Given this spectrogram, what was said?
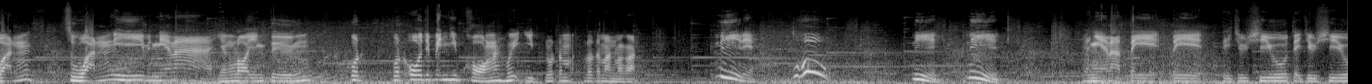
วนสวนนี่เป็นไงล่ะยังรอยังตึงกดกดโอจะเป็นหยิบของนะเฮ้ยหยิบรถรถน้ำมันมาก่อน นี่เนี่ยวู้นี่นี่เป็นไงล่ะเตะเตะเตะชิวๆเตะชิว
